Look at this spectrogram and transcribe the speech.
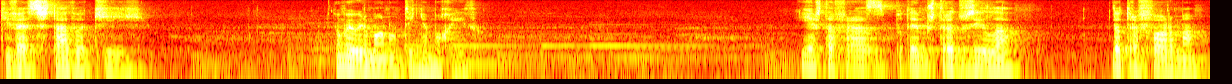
tivesses estado aqui, o meu irmão não tinha morrido. E esta frase podemos traduzi-la de outra forma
